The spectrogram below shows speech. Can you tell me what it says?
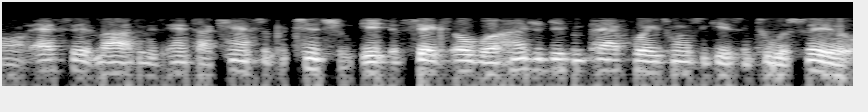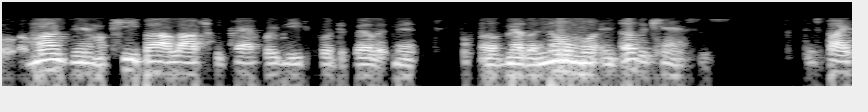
uh, asset lies in its anti-cancer potential. It affects over 100 different pathways once it gets into a cell. Among them, a key biological pathway needed for development of melanoma and other cancers. The spice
